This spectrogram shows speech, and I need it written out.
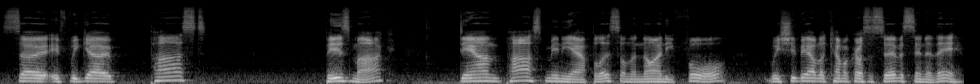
So if we go past Bismarck, down past Minneapolis on the 94, we should be able to come across a service center there.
